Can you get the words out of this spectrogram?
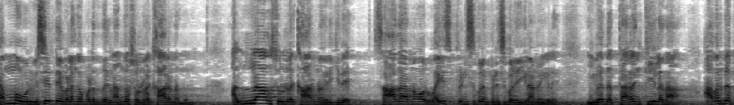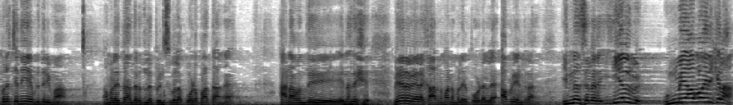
நம்ம ஒரு விஷயத்தை விளங்கப்படுத்துறதுக்கு நாங்கள் சொல்ற காரணமும் அல்லாஹ் சொல்ற காரணம் இருக்குதே. சாதாரணமாக ஒரு வைஸ் பிரின்சிபலும் பிரின்சிபல் இருக்கிறான்னு வைங்களே. இவரது தரம் கீழே தான். அவரது பிரச்சனையே எப்படி தெரியுமா? நம்மளை தான் அந்த இடத்துல பிரின்சிபலாக போட பார்த்தாங்க. ஆனால் வந்து என்னது வேற வேற காரணமாக நம்மளை போடலை அப்படின்றாங்க. இன்னும் சிலர் இயல்பு உண்மையாகவும் இருக்கலாம்.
